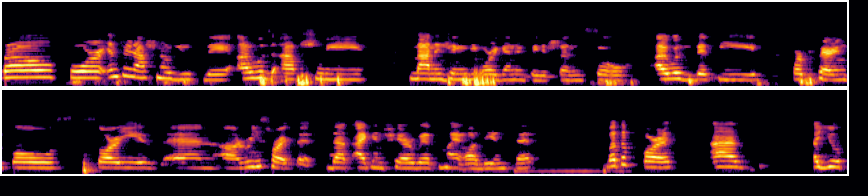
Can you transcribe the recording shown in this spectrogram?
Well, for International Youth Day, I was actually managing the organization. So I was busy for preparing posts, stories, and uh, resources that I can share with my audiences. But of course, as a youth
